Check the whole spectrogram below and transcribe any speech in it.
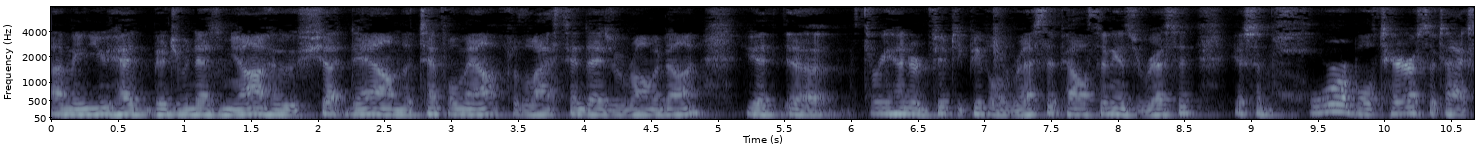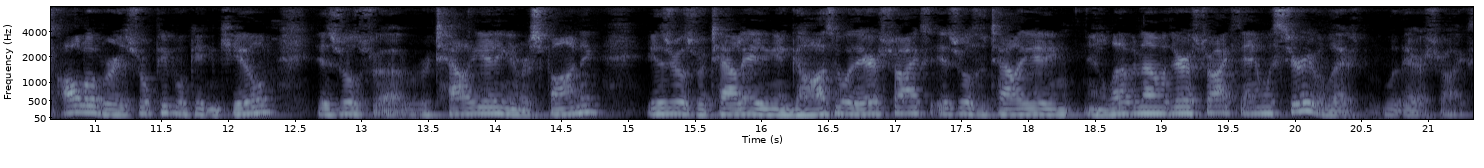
I mean, you had Benjamin Netanyahu shut down the Temple Mount for the last 10 days of Ramadan. You had uh, 350 people arrested, Palestinians arrested. You have some horrible terrorist attacks all over Israel, people getting killed. Israel's uh, retaliating and responding. Israel's retaliating in Gaza with airstrikes. Israel's retaliating in Lebanon with airstrikes and with Syria with airstrikes.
